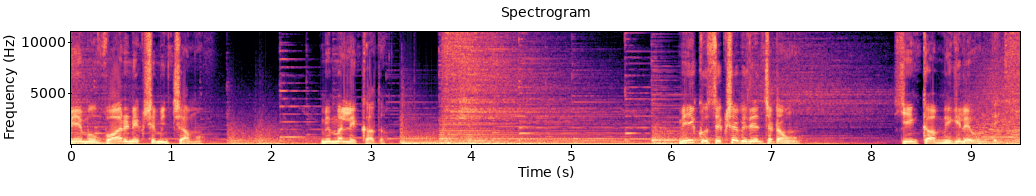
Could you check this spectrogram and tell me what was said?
మేము వారిని క్షమించాము. మిమ్మల్ని కాదు. మీకు శిక్ష విధించటం ఇంకా మిగిలే ఉంది.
